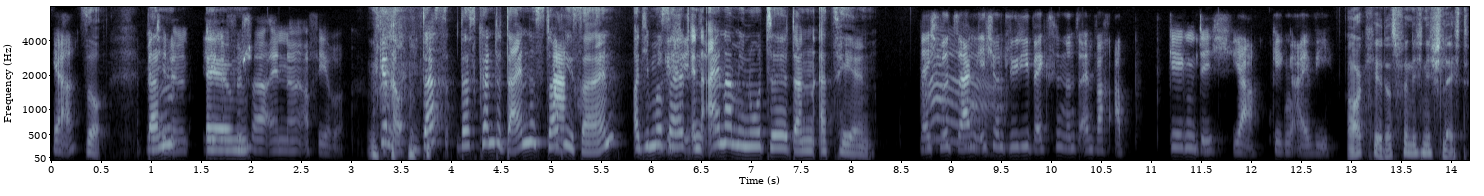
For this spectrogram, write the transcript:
Ja. So, Mit Dann, Helene, Helene ähm, Fischer eine Affäre. genau. Das, das könnte deine Story Ah, sein und die muss halt in einer Minute dann erzählen. Na, ich würde sagen, ich Ah. und Lüdi wechseln uns einfach ab. Gegen dich. Ja, gegen Ivy. Okay, das finde ich nicht schlecht.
